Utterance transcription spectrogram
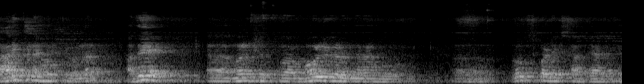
ದಾರಿ ಕಡೆ ಹೋಗ್ತೀವಲ್ಲ, ಅದೇ ಮನುಷ್ಯತ್ವ ಮೌಲ್ಯಗಳನ್ನು ನಾವು ರೂಪಿಸ್ಕೊಳ್ಳಿಕ್ಕೆ ಸಾಧ್ಯ ಆಗುತ್ತೆ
